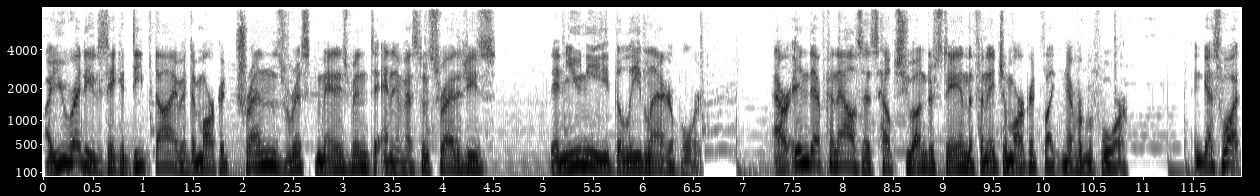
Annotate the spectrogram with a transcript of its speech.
Are you ready to take a deep dive into market trends, risk management, and investment strategies? Then you need the Lead Lag Report. Our in depth analysis helps you understand the financial markets like never before. And guess what?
